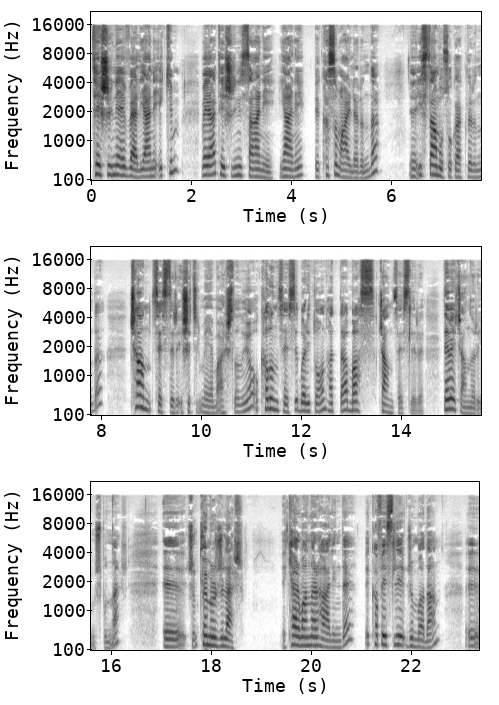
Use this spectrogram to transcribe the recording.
teşrini evvel yani Ekim veya teşrini sani yani e, Kasım aylarında e, İstanbul sokaklarında çan sesleri işitilmeye başlanıyor. O kalın sesli bariton hatta bas çan sesleri. Deve çanlarıymış bunlar. E, çünkü kömürcüler e, kervanlar halinde ve kafesli cumbadan e,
